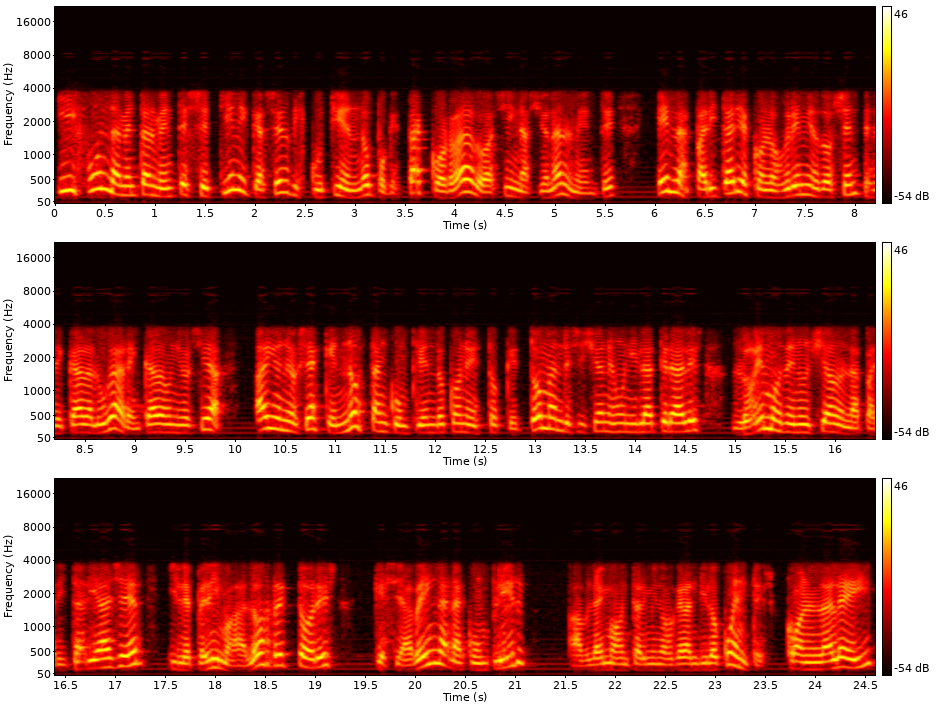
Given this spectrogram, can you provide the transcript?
Y fundamentalmente se tiene que hacer discutiendo, porque está acordado así nacionalmente, en las paritarias con los gremios docentes de cada lugar, en cada universidad hay universidades que no están cumpliendo con esto, que toman decisiones unilaterales, lo hemos denunciado en la paritaria ayer y le pedimos a los rectores que se avengan a cumplir, hablemos en términos grandilocuentes, con la ley,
